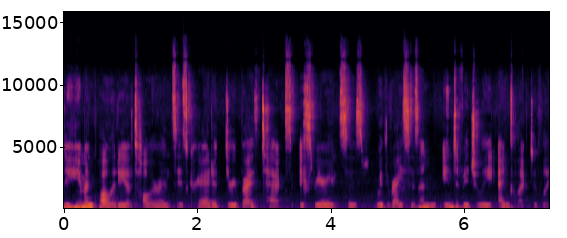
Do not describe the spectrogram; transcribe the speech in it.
The human quality of tolerance is created through both texts' experiences with racism individually and collectively.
